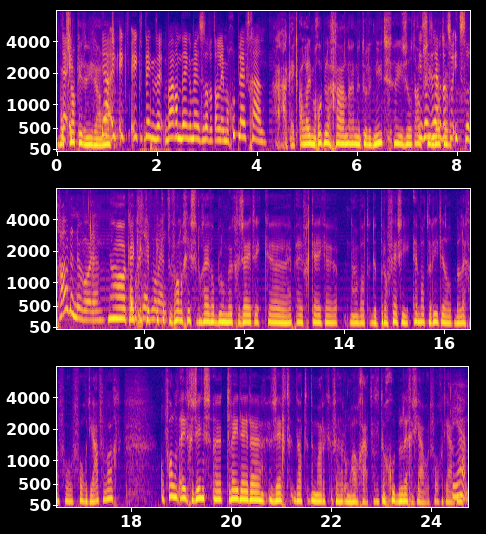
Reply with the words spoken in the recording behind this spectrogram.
Wat ja, snap je er niet aan? Ja, Want... ik, ik, ik denk, de, waarom denken mensen dat het alleen maar goed blijft gaan? Ja, kijk, alleen maar goed blijft gaan uh, natuurlijk niet. Je zult ook je zou zeggen dat, dat er... ze iets terughoudender worden. Nou, kijk, ik heb, ik heb toevallig gisteren nog even op Bloomberg gezeten. Ik uh, heb even gekeken naar wat de professie en wat de retailbelegger voor volgend jaar verwacht. Opvallend eensgezins, uh, twee derde zegt dat de markt verder omhoog gaat. Dat het een goed beleggersjaar wordt volgend jaar. Ja. Nou,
